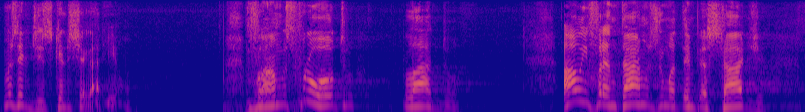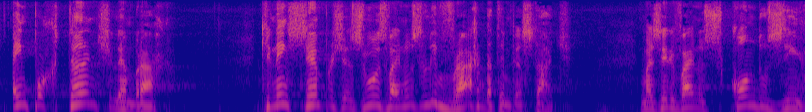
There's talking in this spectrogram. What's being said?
Mas ele disse que eles chegariam. Vamos para o outro lado. Ao enfrentarmos uma tempestade, é importante lembrar que nem sempre Jesus vai nos livrar da tempestade, mas ele vai nos conduzir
